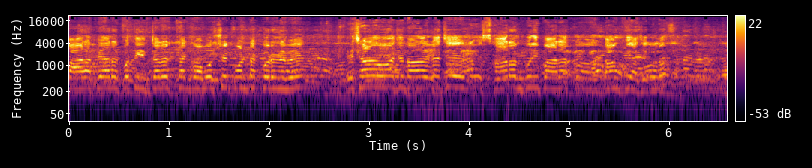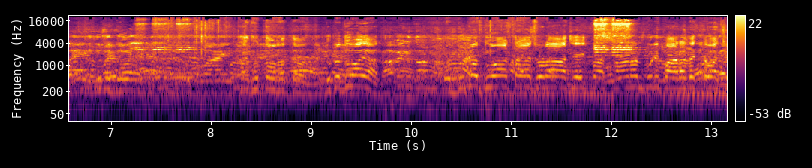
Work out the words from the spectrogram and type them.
পাড়া পেয়ারের প্রতি ইন্টারেস্ট থাকবে অবশ্যই কন্ট্যাক্ট করে নেবে। এছাড়াও আছে দাদার কাছে সাহারানপুরি পাড়া দাম কি আছে এগুলো। হ্যাঁ ধরতে দুটো দু হাজার তো দুটো দু হাজার টাকা জোড়া আছে এই সাহারানপুরি পাড়া দেখতে পাচ্ছ?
